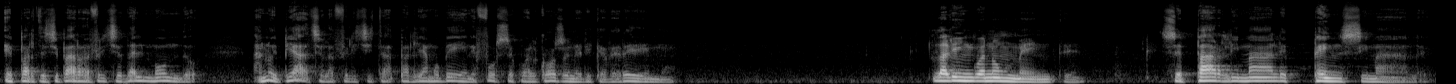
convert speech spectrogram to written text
è partecipare alla felicità del mondo, a noi piace la felicità, parliamo bene, forse qualcosa ne ricaveremo. La lingua non mente. Se parli male, pensi male.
